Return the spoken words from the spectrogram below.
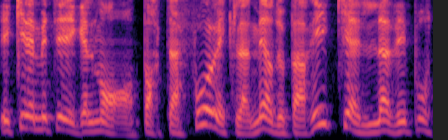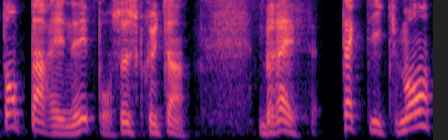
et qui la mettait également en porte-à-faux avec la maire de Paris, qui l'avait pourtant parrainé pour ce scrutin. Bref, tactiquement,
